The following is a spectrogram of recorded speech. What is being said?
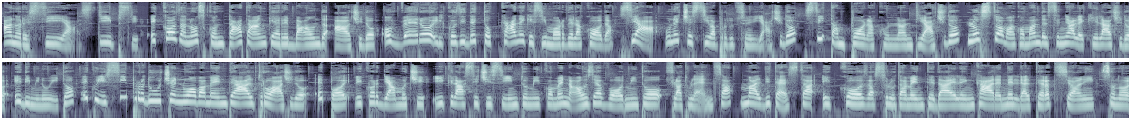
anoressia, stipsi e cosa non scontata anche rebound acido, ovvero il cosiddetto calcio cane che si morde la coda, si ha un'eccessiva produzione di acido, si tampona con antiacido, lo stomaco manda il segnale che l'acido è diminuito e quindi si produce nuovamente altro acido. E poi ricordiamoci i classici sintomi come nausea, vomito, flatulenza, mal di testa e cosa assolutamente da elencare nelle alterazioni sono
